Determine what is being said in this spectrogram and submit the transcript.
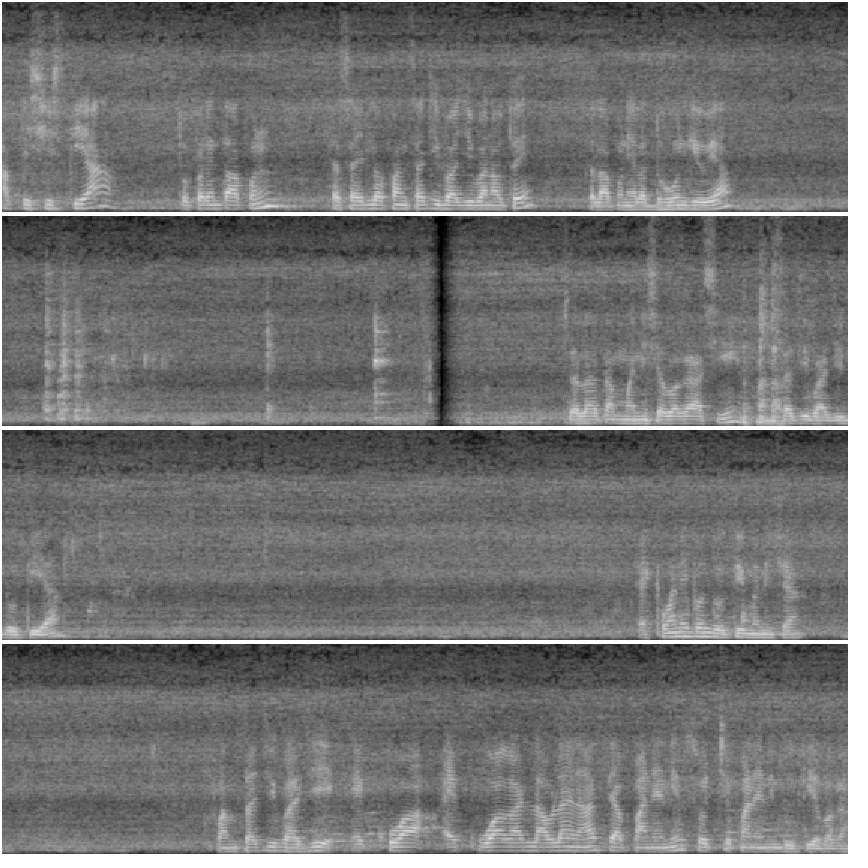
आपली शिस्ती तोपर्यंत आपण त्या साईडला फणसाची भाजी बनवतोय. चला आपण याला धुवून घेऊया. चला आता मनीषा बघा अशी फणसाची भाजी धुती एक्वाने पण धुती मनीषा. फणसाची भाजी एक्वा एक्वा गाड लावलाय ना त्या पाण्याने स्वच्छ पाण्याने धुती बघा.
